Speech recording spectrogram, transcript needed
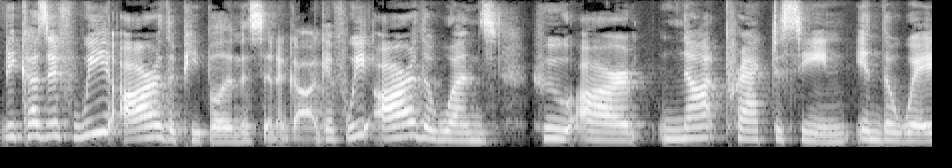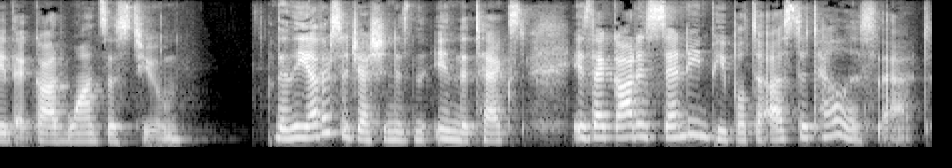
Because if we are the people in the synagogue, if we are the ones who are not practicing in the way that God wants us to, then the other suggestion is in the text is that God is sending people to us to tell us that.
